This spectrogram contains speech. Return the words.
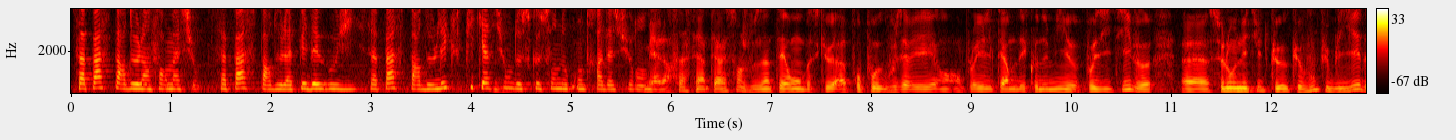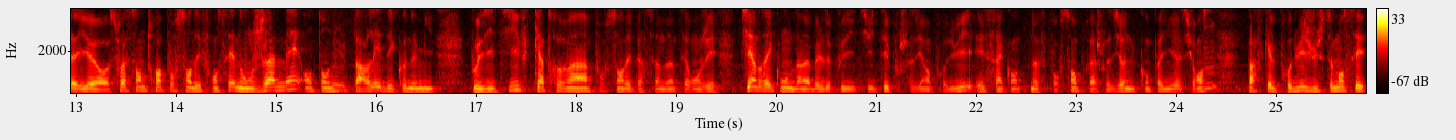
Ça passe par de l'information, ça passe par de la pédagogie, ça passe par de l'explication de ce que sont nos contrats d'assurance. Mais alors ça, c'est intéressant, je vous interromps, parce que à propos, vous avez employé le terme d'économie euh, positive. Euh, selon une étude que, vous publiez d'ailleurs, 63% des Français n'ont jamais entendu mm. parler d'économie positive, 81% des personnes interrogées tiendraient compte d'un label de positivité pour choisir un produit, et 59% prêts à choisir une compagnie d'assurance mm. parce qu'elle produit justement ces,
